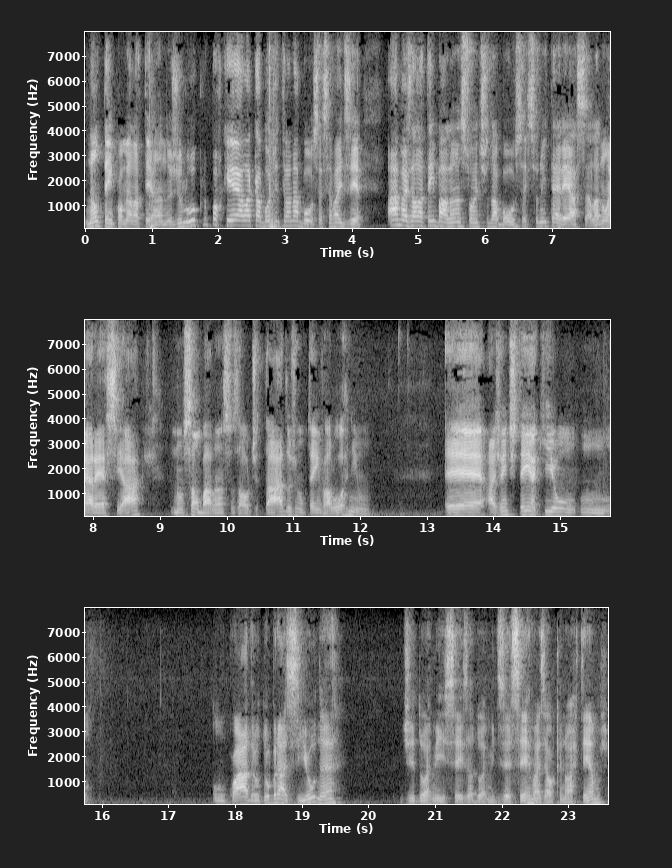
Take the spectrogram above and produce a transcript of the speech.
Não tem como ela ter anos de lucro porque ela acabou de entrar na bolsa. Você vai dizer, ah, mas ela tem balanço antes da bolsa. Isso não interessa. Ela não era SA, não são balanços auditados, não tem valor nenhum. É, a gente tem aqui um, um, um quadro do Brasil, né? De 2006 a 2016, mas é o que nós temos.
